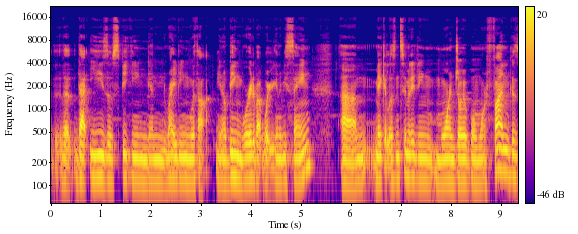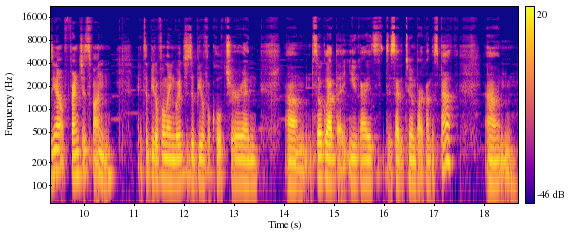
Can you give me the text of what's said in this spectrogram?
that ease of speaking and writing without, you know, being worried about what you're going to be saying. Um, make it less intimidating, more enjoyable, more fun. Because you know, French is fun. It's a beautiful language. It's a beautiful culture, and um, so glad that you guys decided to embark on this path. Um,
